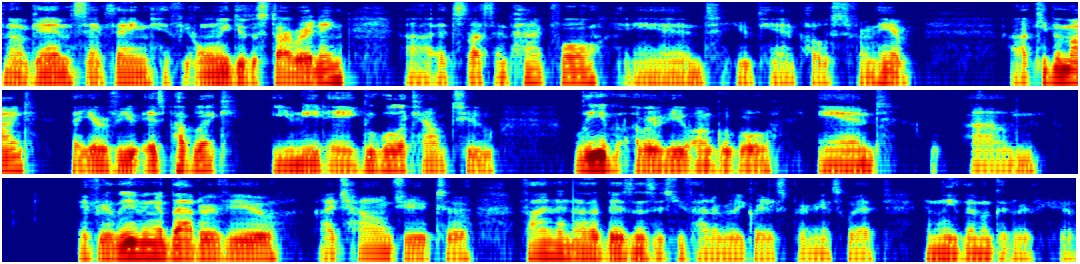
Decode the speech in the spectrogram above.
Now, again, same thing. If you only do the star rating, uh, it's less impactful and you can post from here. Uh, keep in mind that your review is public. You need a Google account to leave a review on Google. And um, if you're leaving a bad review, I challenge you to find another business that you've had a really great experience with and leave them a good review,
